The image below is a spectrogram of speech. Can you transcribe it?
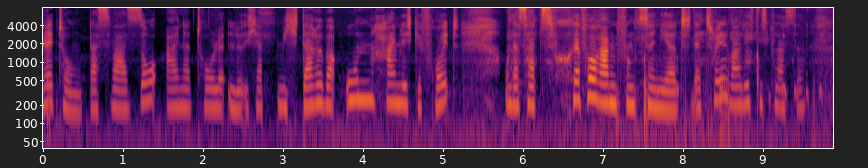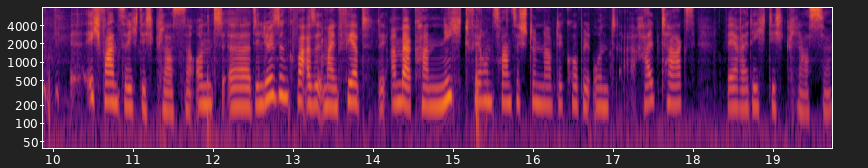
Rettung. Das war so eine tolle, Lö ich habe mich darüber unheimlich gefreut und das hat hervorragend funktioniert. Der Trail war richtig klasse. Ich fand es richtig klasse. Und äh, die Lösung war, also mein Pferd, der Amber kann nicht 24 Stunden auf der Koppel und halbtags wäre richtig klasse.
